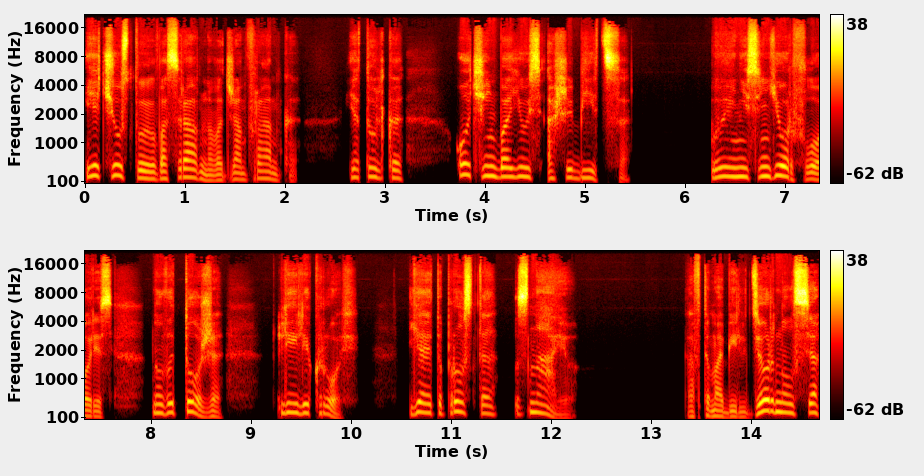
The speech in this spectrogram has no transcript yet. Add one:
Я чувствую вас равного, Джанфранко. Я только очень боюсь ошибиться. Вы не сеньор Флорис, но вы тоже лили кровь. Я это просто знаю. Автомобиль дернулся,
